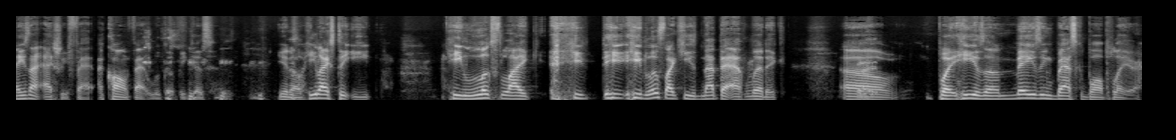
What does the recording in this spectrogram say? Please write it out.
Now he's not actually fat. I call him Fat Luka because you know he likes to eat. He looks like he he, he looks like he's not that athletic, um, Right. but he is an amazing basketball player.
